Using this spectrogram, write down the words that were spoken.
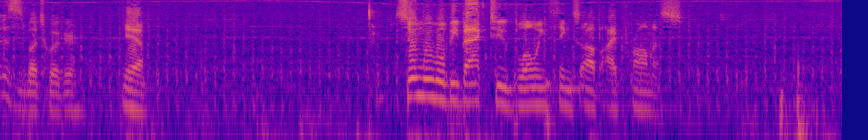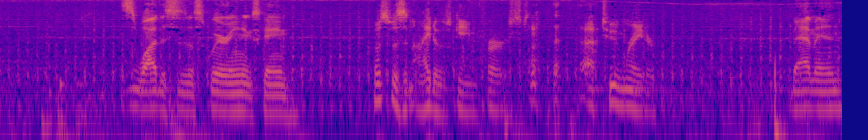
Yeah, this is much quicker. Yeah. Soon we will be back to blowing things up, I promise. This is why this is a Square Enix game. This was an Eidos game first. a Tomb Raider. Batman.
